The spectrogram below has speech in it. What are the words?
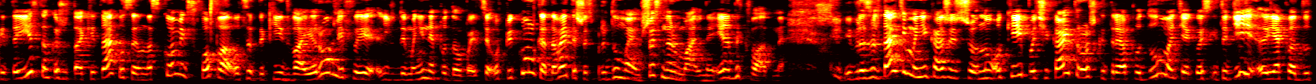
китаїстам, кажу, так і так, оце у нас комікс, хопа, оце такі два іерогліфи. Люди, мені не подобається. Опікунка, давайте щось придумаємо, щось нормальне і адекватне. І в результаті мені кажуть, що ну окей, почекай трошки, треба подумати якось. І тоді я кладу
